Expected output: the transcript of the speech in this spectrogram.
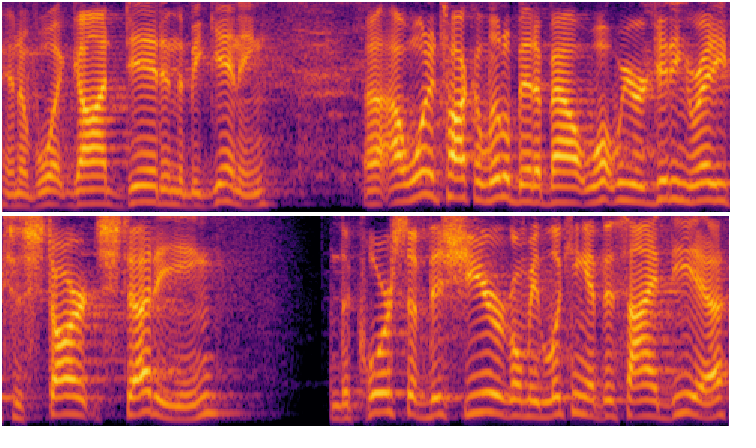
and of what God did in the beginning. Uh, I want to talk a little bit about what we are getting ready to start studying. In the course of this year, we're going to be looking at this idea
